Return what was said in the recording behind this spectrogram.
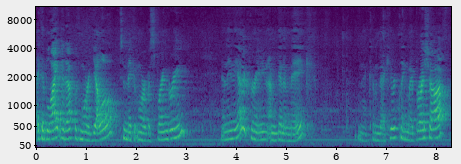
I could lighten it up with more yellow to make it more of a spring green. And then the other green I'm going to make, I'm going to come back here, clean my brush off.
